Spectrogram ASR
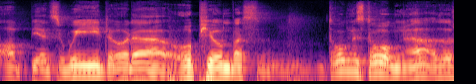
ob jetzt Weed oder Opium, was Drogen ist Drogen, ja, also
